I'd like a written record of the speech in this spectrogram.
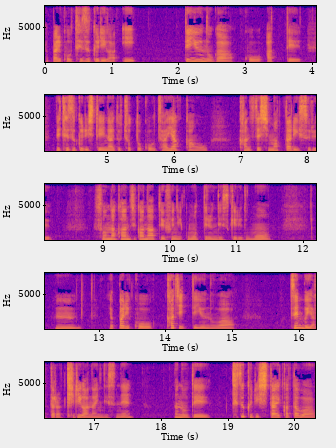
やっぱりこう手作りがいいっていうのがこうあってで手作りしていないとちょっとこう罪悪感を感じてしまったりする。そんな感じかなというふうに思ってるんですけれども、うん、やっぱりこう家事っていうのは全部やったらキリがないんですね。なので手作りしたい方は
